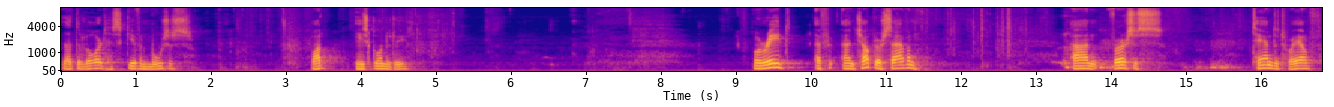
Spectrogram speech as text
that the Lord has given Moses what he's going to do. We'll read in chapter 7 and verses 10 to 12.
